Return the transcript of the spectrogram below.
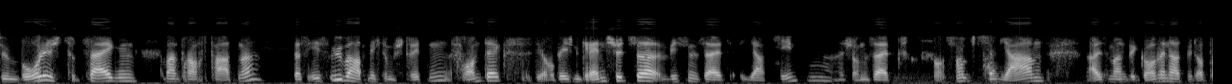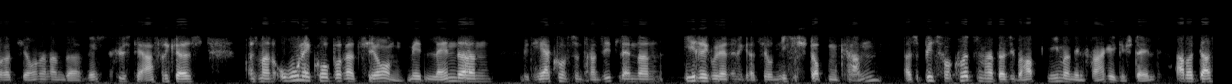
symbolisch zu zeigen, man braucht Partner, das ist überhaupt nicht umstritten. Frontex, die europäischen Grenzschützer, wissen seit Jahrzehnten, schon seit 15 Jahren, als man begonnen hat mit Operationen an der Westküste Afrikas, dass man ohne Kooperation mit Ländern, mit Herkunfts- und Transitländern irreguläre Migration nicht stoppen kann. Also bis vor kurzem hat das überhaupt niemand in Frage gestellt. Aber das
